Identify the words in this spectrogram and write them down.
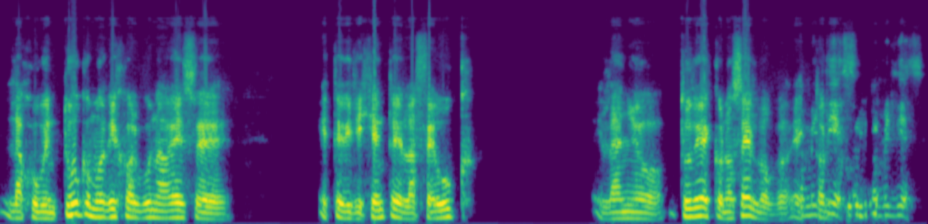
La juventud, como dijo alguna vez eh, este dirigente de la FEUC, el año, tú debes conocerlo, Héctor. 2010, 2010.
